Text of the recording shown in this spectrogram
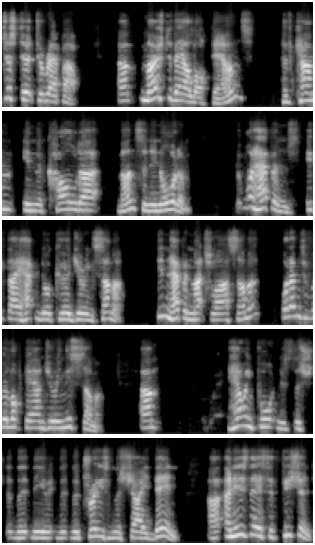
just to, to wrap up, um, most of our lockdowns have come in the colder months and in autumn. But what happens if they happen to occur during summer? Didn't happen much last summer. What happens if we're locked down during this summer? Um, how important is the, the, the, the, trees and the shade then? Uh, and is there sufficient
